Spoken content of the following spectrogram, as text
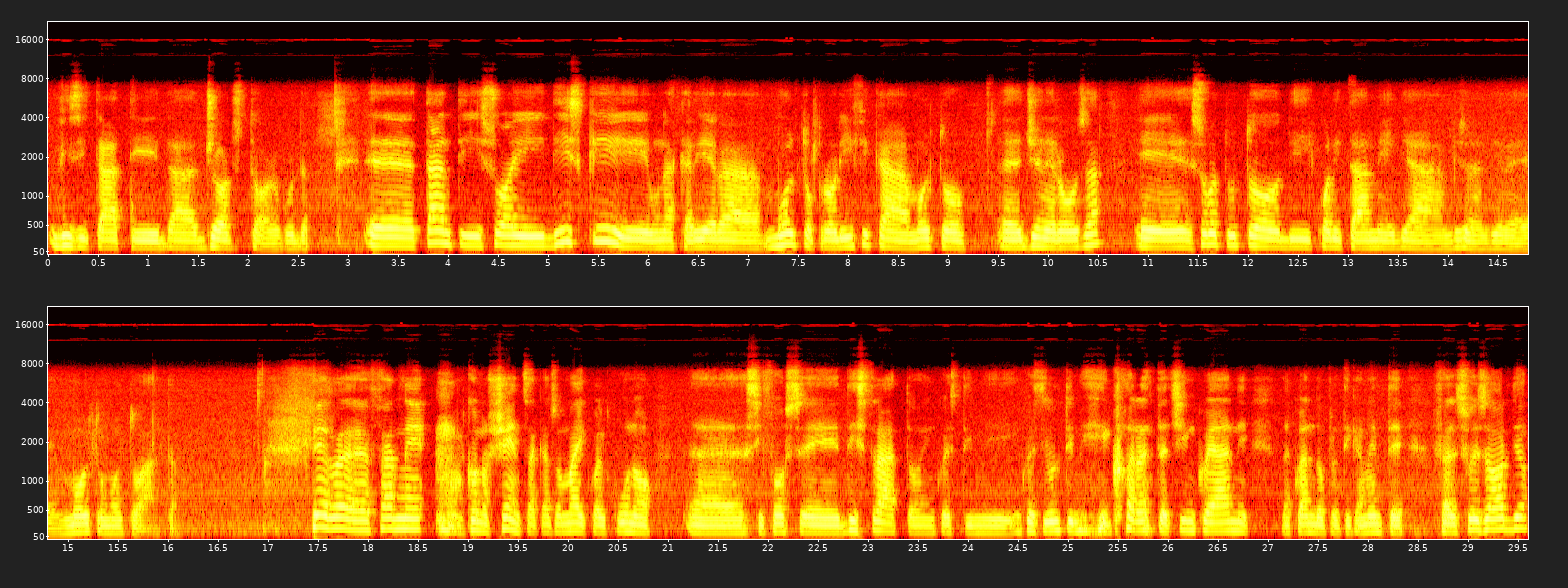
visitati da George Thorogood. Eh, tanti suoi dischi, una carriera molto prolifica, molto eh, generosa e soprattutto di qualità media, bisogna dire, molto molto alta. Per eh, farne conoscenza, casomai qualcuno eh, si fosse distratto in questi, in questi, ultimi 45 anni, da quando praticamente fa il suo esordio,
